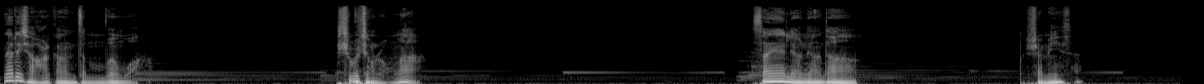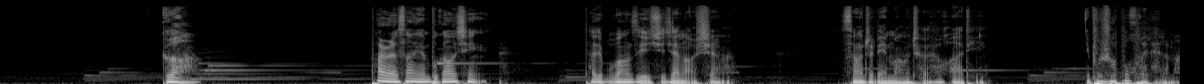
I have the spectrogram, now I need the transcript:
那这小孩刚刚怎么问我？是不是整容了？桑岩凉凉道：“什么意思？”哥，怕惹桑岩不高兴，他就不帮自己去见老师了。桑稚连忙扯开话题：“你不是说不回来了吗？”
